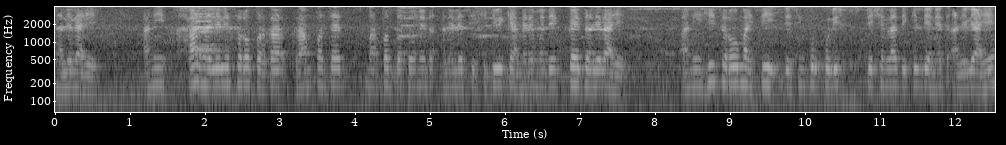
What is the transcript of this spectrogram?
झालेले आहे. आणि हा झालेले सर्व प्रकार ग्रामपंचायत मार्फत बसवण्यात आलेल्या सी सी टी व्ही कॅमेऱ्यामध्ये कैद झालेला आहे. आणि ही सर्व माहिती जयसिंगपूर पोलीस स्टेशनला देखील देण्यात आलेली आहे.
